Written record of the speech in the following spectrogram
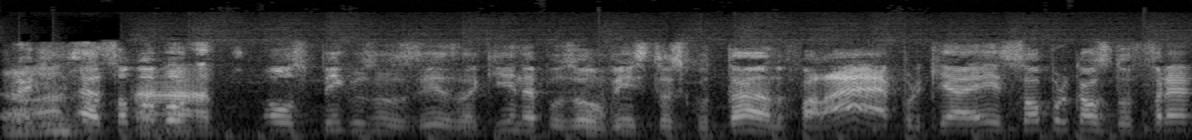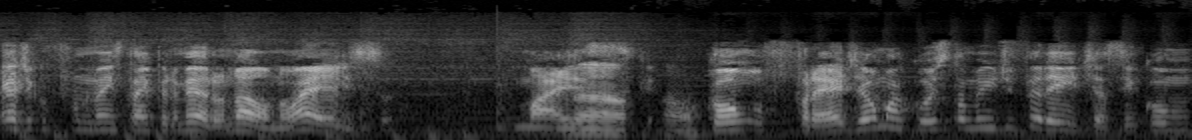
Ah, é, só pra botar os pingos nos is aqui, né, pros ouvintes que estão escutando, falar, ah, é porque aí só por causa do Fred que o Fluminense tá em primeiro. Não, não é isso. Mas não, não. com o Fred é uma coisa também diferente. Assim como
